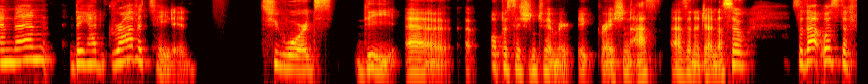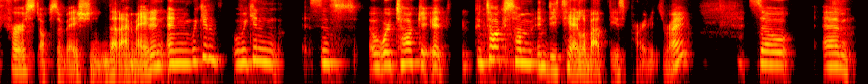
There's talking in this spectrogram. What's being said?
And then they had gravitated towards the uh, opposition to immigration as as an agenda. So so that was the first observation that i made. And and we can we can since we're talking it we can talk some in detail about these parties right? So um,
